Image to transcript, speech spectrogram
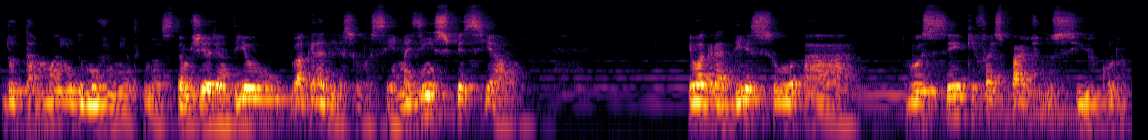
do tamanho do movimento que nós estamos gerando. E eu agradeço você, mas em especial, eu agradeço a você que faz parte do círculo,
